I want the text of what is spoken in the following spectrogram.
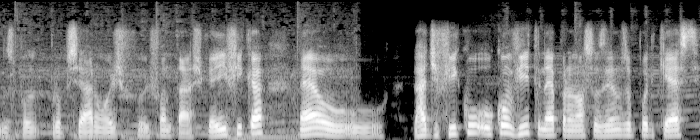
nos propiciaram hoje foi fantástico. Aí fica, né, o, o ratifico o convite, né, para nós fazermos o podcast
